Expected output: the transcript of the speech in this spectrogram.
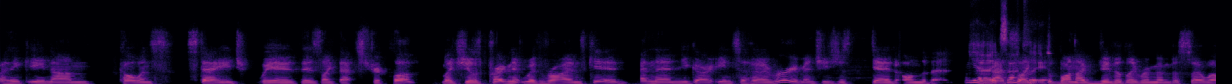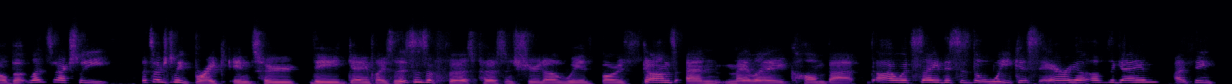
I think in um Cohen's stage where there's like that strip club. Like she was pregnant with Ryan's kid, and then you go into her room and she's just dead on the bed. Yeah, That's exactly. like the one I vividly remember so well. But let's actually let's actually break into the gameplay. So this is a first-person shooter with both guns and melee combat. I would say this is the weakest area of the game. I think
